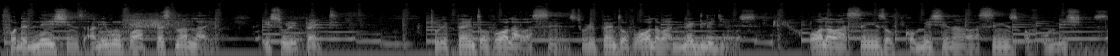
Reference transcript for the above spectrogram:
for the nations and even for our personal life is to repent. To repent of all our sins, to repent of all our negligence, all our sins of commission and our sins of omissions,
